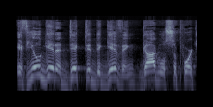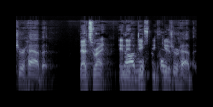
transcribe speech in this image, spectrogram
If you'll get addicted to giving, God will support your habit. That's right. An God will support your habit.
